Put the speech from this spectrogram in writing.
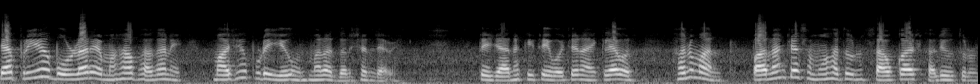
त्या प्रिय बोलणाऱ्या महाभागाने माझ्या पुढे येऊन मला दर्शन द्यावे. ते जानकीचे वचन ऐकल्यावर हनुमान पानांच्या समूहातून सावकाश खाली उतरून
